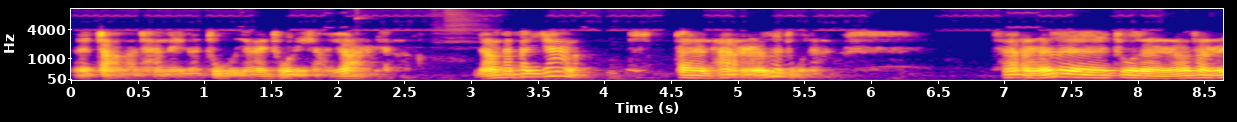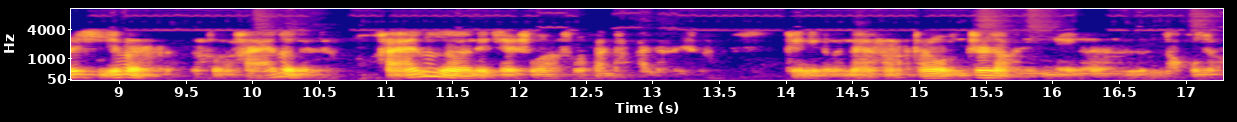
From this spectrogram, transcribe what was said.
呃，找到她那个住原来住那小院儿去了。然后她搬家了，但是他儿子住那儿，他儿子住那儿，然后他儿媳妇儿和孩子在那儿。孩子呢那天说说搬哪搬哪去了，给你个门牌号。他说我们知道你那个老朋友了。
